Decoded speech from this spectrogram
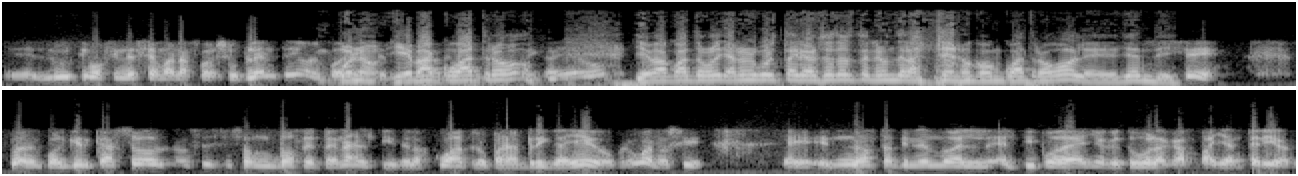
El último fin de semana fue suplente. bueno, lleva cuatro, lleva cuatro goles. Ya nos gustaría a nosotros tener un delantero con cuatro goles, Yendi. Sí, bueno, en cualquier caso, no sé si son dos de penalti de los cuatro para Enrique Gallego, pero bueno, sí, eh, no está teniendo el, tipo de año que tuvo la campaña anterior.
